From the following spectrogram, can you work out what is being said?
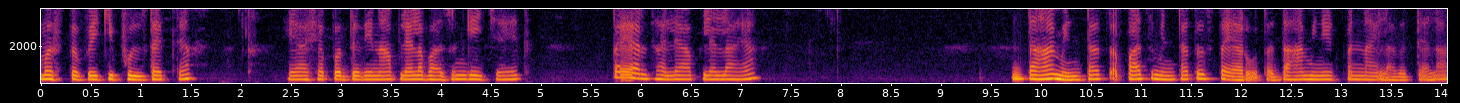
मस्तपैकी फुलत आहेत त्या. या अशा पद्धतीनं आपल्याला भाजून घ्यायच्या आहेत. तयार झाल्या आपल्याला ह्या. दहा मिनटात पाच मिनटातच तयार होतात. दहा मिनिट पण नाही लागत त्याला.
